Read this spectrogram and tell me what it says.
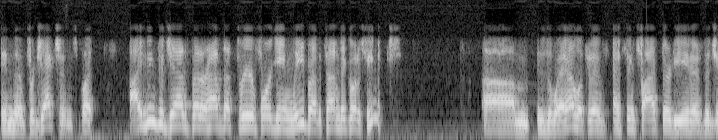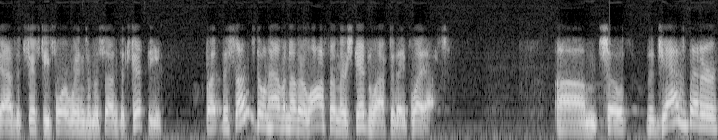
in the projections, but I think the Jazz better have that three or four game lead by the time they go to Phoenix. Um, is the way I look at it. I think 538 has the Jazz at 54 wins and the Suns at 50. But the Suns don't have another loss on their schedule after they play us. Um, so the Jazz better,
